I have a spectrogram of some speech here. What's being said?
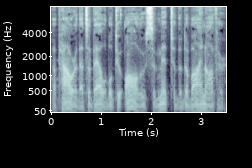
a power that's available to all who submit to the divine author.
